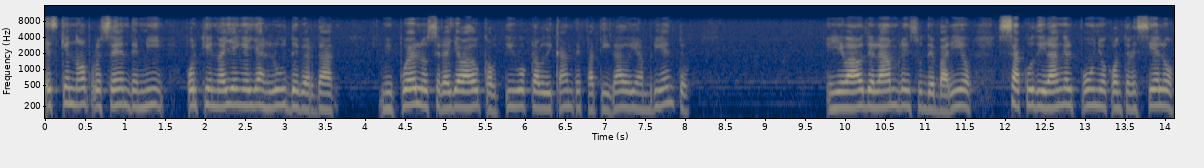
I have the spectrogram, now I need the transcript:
es que no proceden de mí, porque no hay en ellas luz de verdad. Mi pueblo será llevado cautivo, claudicante, fatigado y hambriento. Y llevados del hambre en sus desvaríos, sacudirán el puño contra el cielo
